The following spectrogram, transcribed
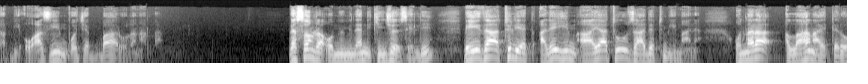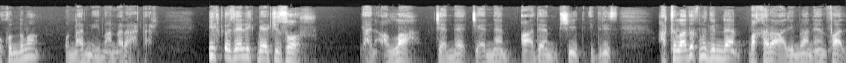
Rabbi, o azim, o cebbar olan Allah. Ve sonra o müminlerin ikinci özelliği ve izâ tüliyet aleyhim âyâtu zâdetum imana. Onlara Allah'ın ayetleri okundu mu onların imanları artar. İlk özellik belki zor. Yani Allah, cennet, cehennem, Adem, Şiit, İdris. Hatırladık mı gündem? Bakara, Ali İmran, Enfal.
